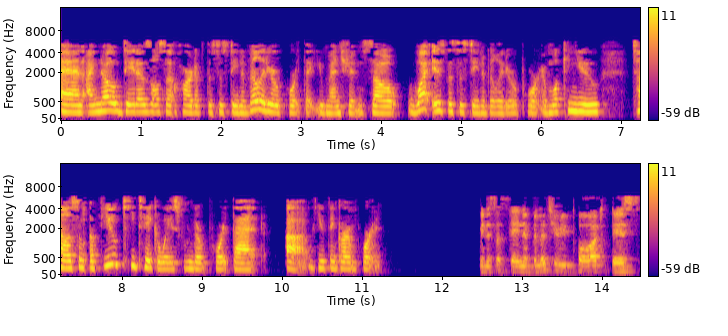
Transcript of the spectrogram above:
And I know data is also at heart of the sustainability report that you mentioned. So what is the sustainability report, and what can you tell us a few key takeaways from the report that you think are important? I mean, the sustainability report is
